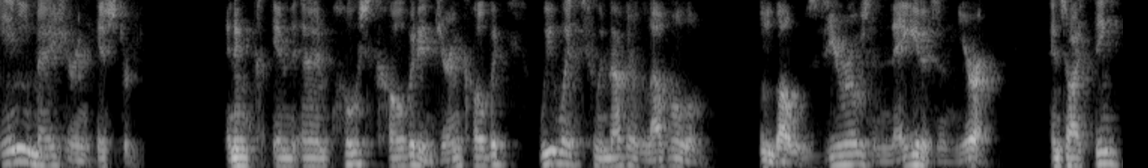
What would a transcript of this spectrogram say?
any measure in history, and in, in, and in post COVID and during COVID, we went to another level of low zeros and negatives in Europe. And so I think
